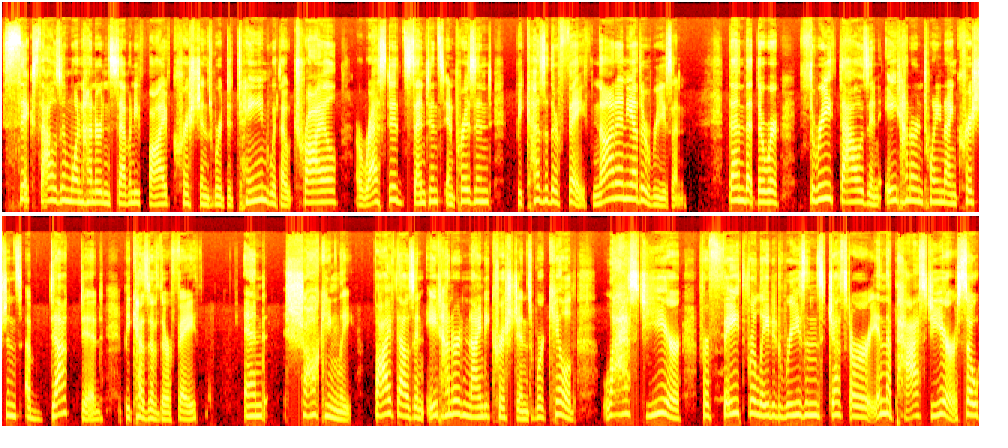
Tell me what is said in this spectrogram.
6,175 Christians were detained without trial, arrested, sentenced, imprisoned because of their faith, not any other reason. Then that there were 3,829 Christians abducted because of their faith. And shockingly, 5,890 Christians were killed last year for faith related reasons, just or in the past year. So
